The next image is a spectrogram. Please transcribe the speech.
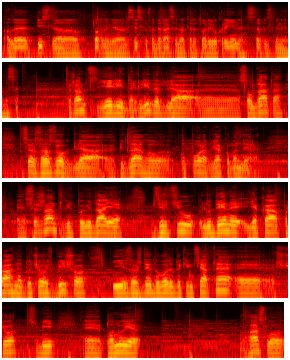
Але після вторгнення Російської Федерації на територію України все змінилося. Сержант є лідер. Лідер для е, солдата це зразок для е, підлеглого опора для командира. Е, Сержант відповідає взірцю людини, яка прагне до чогось більшого і завжди доводить до кінця те, е, що собі е, планує. Гасло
